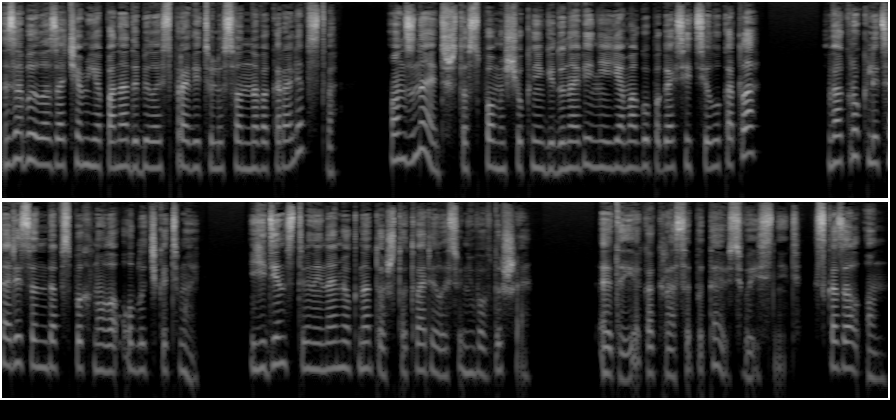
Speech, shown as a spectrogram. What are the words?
Забыла, зачем я понадобилась правителю сонного королевства? Он знает, что с помощью книги дуновений я могу погасить силу котла? Вокруг лица Ризенда вспыхнуло облачко тьмы единственный намек на то, что творилось у него в душе. «Это я как раз и пытаюсь выяснить», — сказал он.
